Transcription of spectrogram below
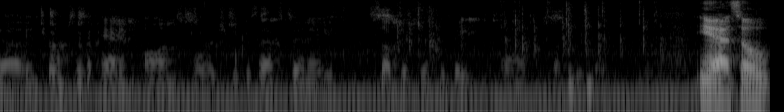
uh, in terms of adding on storage because that's been a subject of debate uh, for some people. Yeah, so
